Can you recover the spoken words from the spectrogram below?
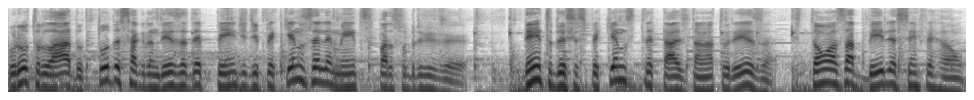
por outro lado, toda essa grandeza depende de pequenos elementos para sobreviver. Dentro desses pequenos detalhes da natureza estão as abelhas sem ferrão,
